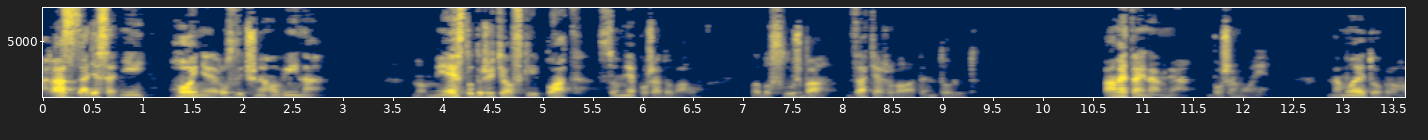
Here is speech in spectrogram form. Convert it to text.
a raz za 10 dní hojne rozličného vína. No miesto držiteľský plat som nepožadoval, lebo služba zaťažovala tento ľud. Pamätaj na mňa, Bože môj, na moje dobro,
